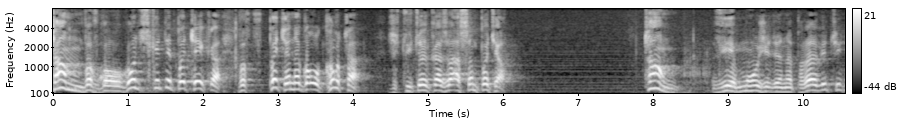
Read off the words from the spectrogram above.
Там, в Голготската пътека, в пътя на Голгота, зато и той казва, аз съм пътя. Там вие може да направите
